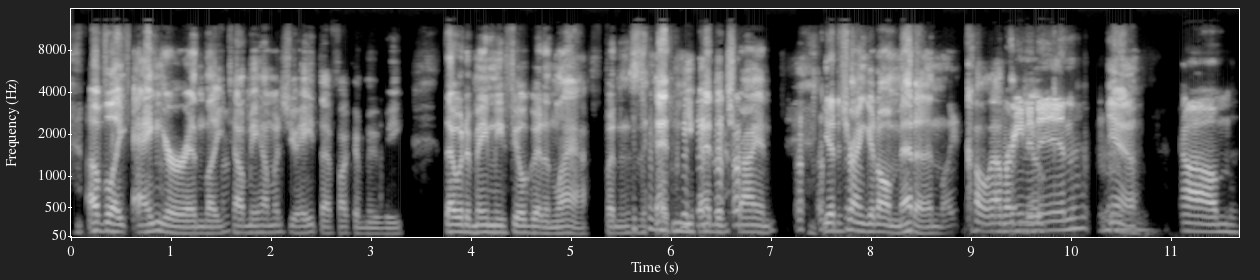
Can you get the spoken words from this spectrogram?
of like anger and like tell me how much you hate that fucking movie. That would have made me feel good and laugh. But instead, you had to try and you had to try and get all meta and like call out the Rein it in. Yeah. Um.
